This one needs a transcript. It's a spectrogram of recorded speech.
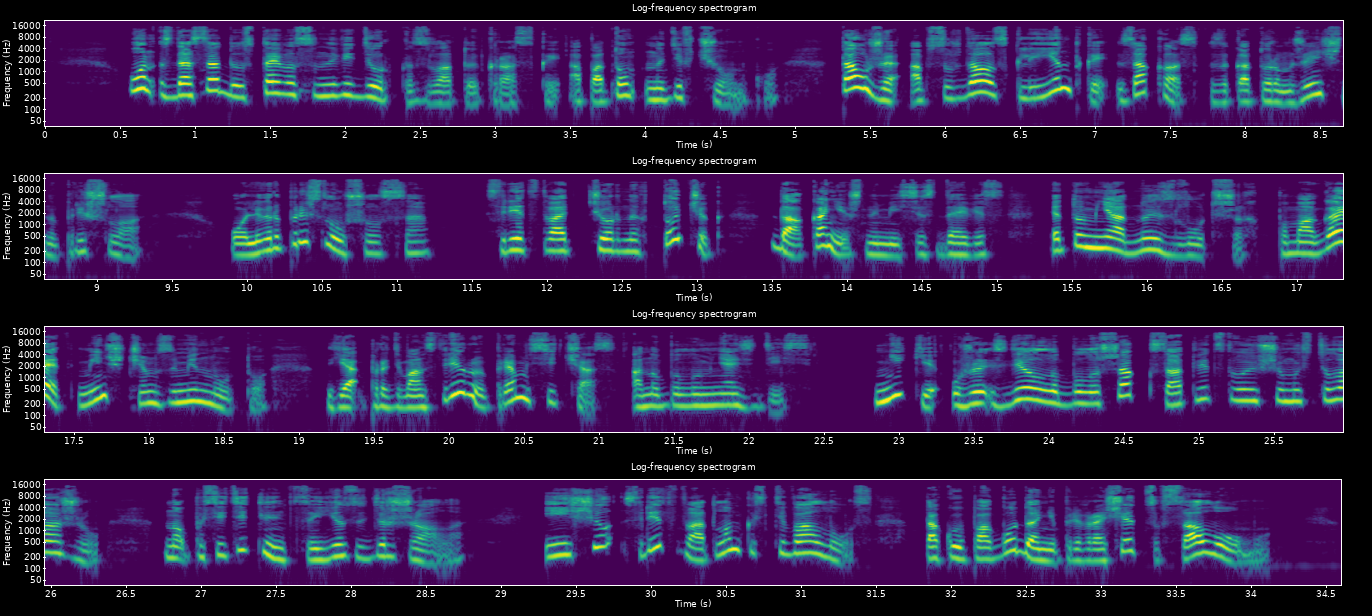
Он с досадой уставился на ведерко с золотой краской, а потом на девчонку. Та уже обсуждала с клиенткой заказ, за которым женщина пришла. Оливер прислушался. Средство от черных точек? Да, конечно, миссис Дэвис. Это у меня одно из лучших. Помогает меньше, чем за минуту. Я продемонстрирую прямо сейчас. Оно было у меня здесь». Ники уже сделала было шаг к соответствующему стеллажу, но посетительница ее задержала – и еще средства от ломкости волос. В такую погоду они превращаются в солому.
